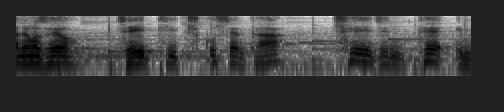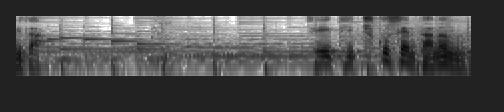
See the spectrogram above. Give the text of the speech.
안녕하세요. JT 축구센터 최진태입니다. JT 축구센터는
